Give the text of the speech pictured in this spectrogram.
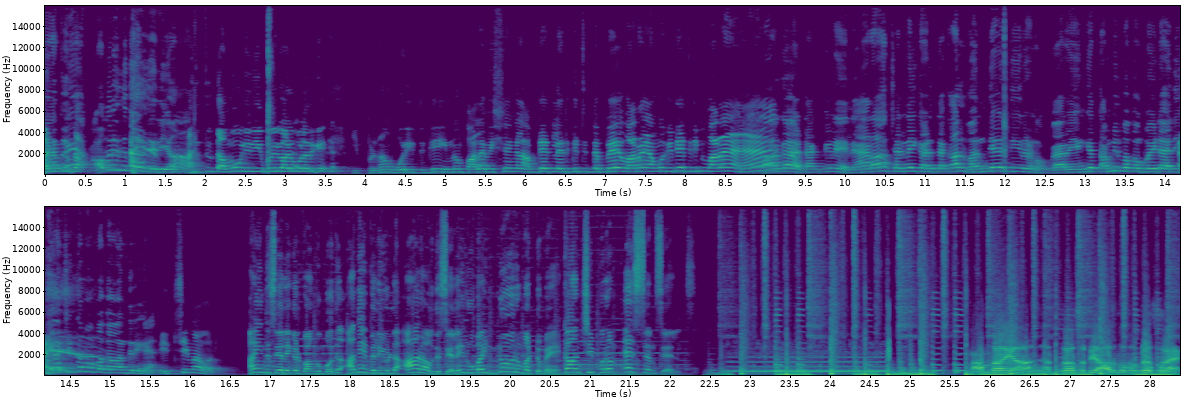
அடுத்து போறாரு தான். அவருக்கு தான் தெரியும். அடுத்து சமூக நீதி போயிடுவாரு போல இருக்கு. இப்படிதான் ஓடிட்டு இருக்கு இன்னும் பல விஷயங்கள் அப்டேட்ல இருக்கு சித்தப்பே. வரேன் அவங்க கிட்டே திருப்பி வரேன். டக்குன்னு நேரா சென்னைக்கு அடுத்த கால் வந்தே தீரணும். வேற எங்க தம்பி பக்கம் போயிடாதீங்க சித்தப்பா பக்கம் வந்துருங்க. நிச்சயமா வரும். ஐந்து சேலைகள் வாங்கும்போது அதே விலையுள்ள ஆறாவது சேலை ரூபாய் நூறு மட்டுமே. காஞ்சிபுரம் எஸ் எம் செல்ஸ் நான் தான் அட்ராசிட்டி ஆறுமுகம் பேசுறேன்.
